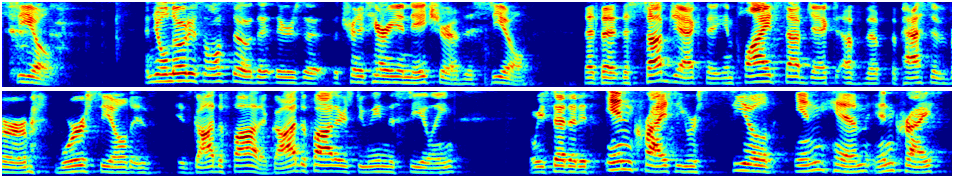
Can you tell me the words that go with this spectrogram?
sealed and you'll notice also that there's a, the trinitarian nature of this seal that the, the subject the implied subject of the, the passive verb were sealed is, is god the father. God the father is doing the sealing. And we said that it's in christ that you are sealed in him in christ.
